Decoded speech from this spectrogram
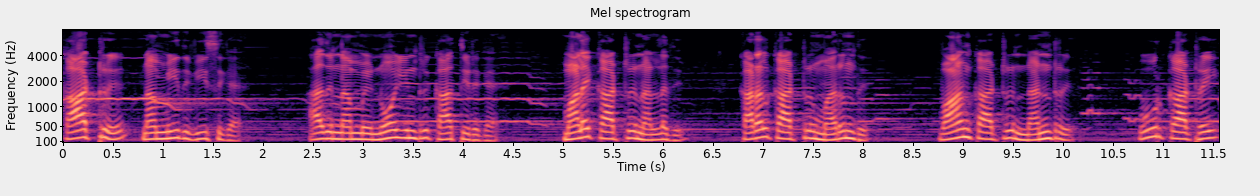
காற்று நம் மீது வீசுக. அது நம்மை நோயின்றி காத்திடுக. மழைக்காற்று நல்லது. கடல் காற்று மருந்து. வான்காற்று நன்று ஊர்காற்றை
